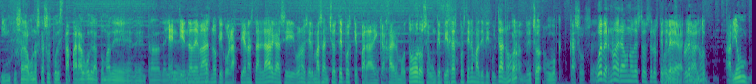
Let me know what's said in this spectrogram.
E incluso en algunos casos puedes tapar algo de la toma de, de entrada de aire. Entiendo del además. ¿no? Que con las piernas tan largas y, bueno, si eres más anchote, pues que para encajar el motor o según qué piezas, pues tiene más dificultad, ¿no? Bueno, de hecho, hubo casos. eh, Weber, ¿no? Era uno de estos de los que Weber tenía sus problemas, ¿no? Había un.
